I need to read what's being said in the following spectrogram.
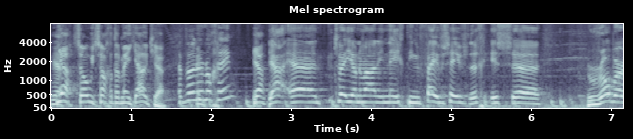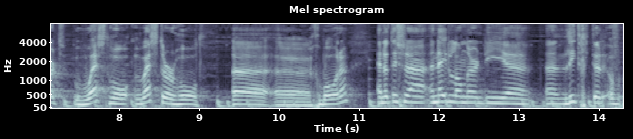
Ja. zoiets zag het er een beetje uit, ja. Hebben we er nog één? Ja, Ja, eh, 2 januari 1975 is eh, Robert Westhol Westerholt eh, eh, geboren. En dat is een Nederlander die liedgieter, of,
